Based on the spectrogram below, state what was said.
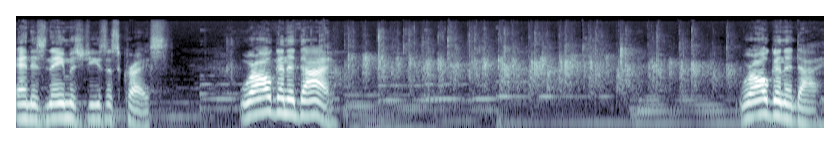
and his name is Jesus Christ. We're all going to die. We're all going to die.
